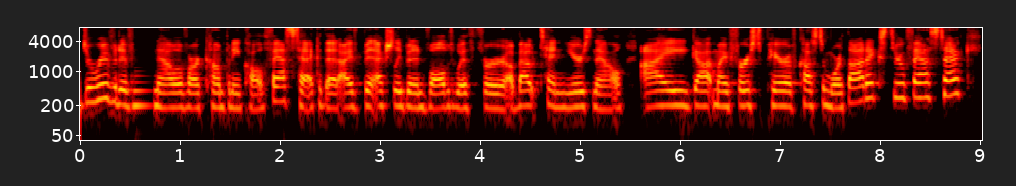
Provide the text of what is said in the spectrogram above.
derivative now of our company called FastTech that I've been actually been involved with for about 10 years now. I got my first pair of custom orthotics through FastTech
